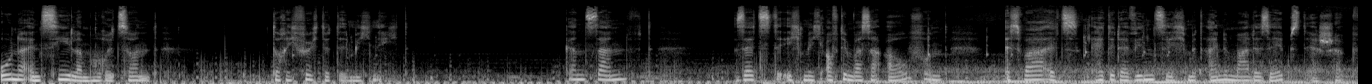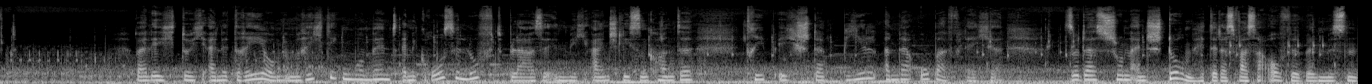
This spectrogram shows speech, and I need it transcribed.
ohne ein Ziel am Horizont. Doch ich fürchtete mich nicht. Ganz sanft setzte ich mich auf dem Wasser auf und es war, als hätte der Wind sich mit einem Male selbst erschöpft. Weil ich durch eine Drehung im richtigen Moment eine große Luftblase in mich einschließen konnte, trieb ich stabil an der Oberfläche, so dass schon ein Sturm hätte das Wasser aufwirbeln müssen,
